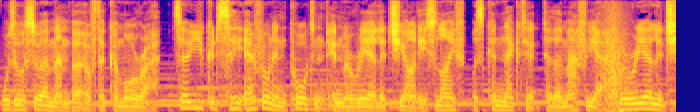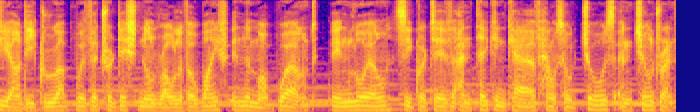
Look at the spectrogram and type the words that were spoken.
was also a member of the Camorra. So you could say everyone important in Maria Licciardi's life was connected to the mafia. Maria Licciardi grew up with the traditional role of a wife in the mob world, being loyal, secretive, and taking care of household chores and children.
